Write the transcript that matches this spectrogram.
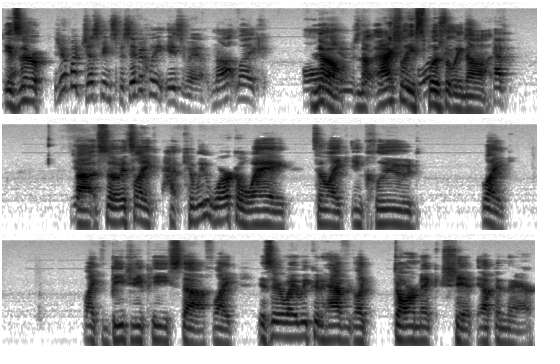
is Yeah. there The Judeo part just being specifically Israel, not like all No, Jews. no, actually explicitly Jews not. Have, yeah, Uh, so it's like, can we work a way to like include, like, like BJP stuff? Like, is there a way we could have like dharmic shit up in there?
